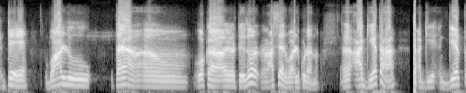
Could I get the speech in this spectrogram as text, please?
అంటే వాళ్ళు ఒక ఏదో రాశారు వాళ్ళు కూడాను. ఆ, గీత ఆ గీ గీత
